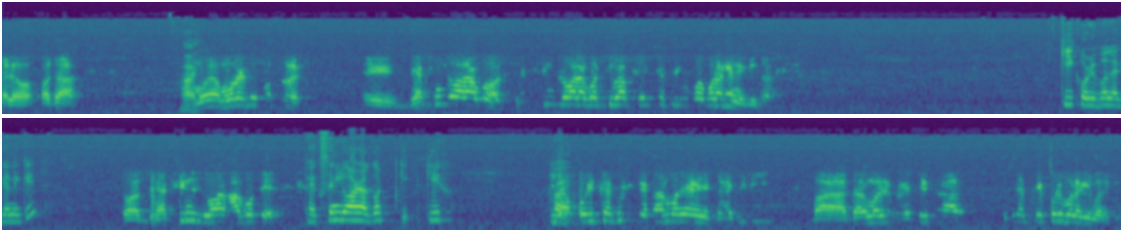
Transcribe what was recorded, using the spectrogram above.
হেল্ল' আচ্ছা হয়। মই মোৰ এইটো প্ৰশ্ন এই ভেকচিন লোৱাৰ আগত ভেকচিন লোৱাৰ আগত কিবা পৰীক্ষা চৰীক্ষা কৰিব লাগে নেকি ছাৰ? কি কৰিব লাগে নেকি? ভেকচিন লোৱাৰ আগতে ভেকচিন লোৱাৰ আগত কি- পৰীক্ষা চৰীক্ষা তাৰমানে ডায়েবেটিছ বা তাৰমানে চেক কৰিব লাগিব নেকি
